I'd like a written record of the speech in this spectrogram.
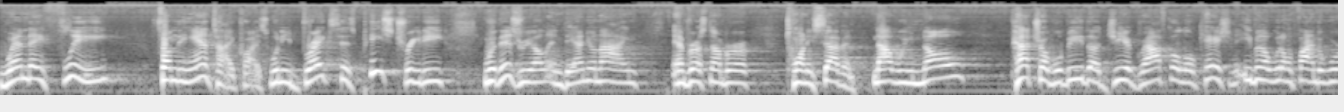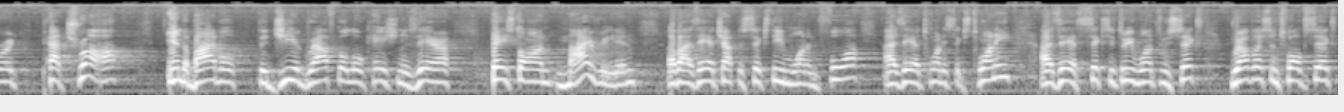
when they flee from the Antichrist, when he breaks his peace treaty with Israel in Daniel 9 and verse number 27. Now we know Petra will be the geographical location, even though we don't find the word Petra in the Bible, the geographical location is there based on my reading of Isaiah chapter 16, 1 and 4, Isaiah 26, 20, Isaiah 63, 1 through 6, Revelation 12, 6,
